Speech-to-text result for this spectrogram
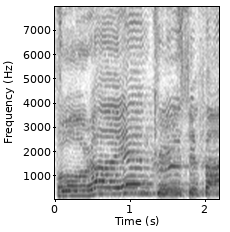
For I am crucified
